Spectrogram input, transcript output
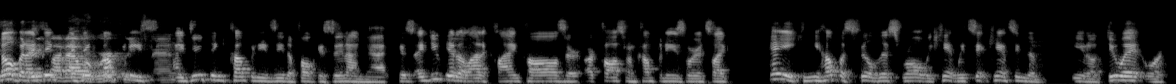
No, but I think, I think companies, week, I do think companies need to focus in on that because I do get a lot of client calls or, or calls from companies where it's like, hey, can you help us fill this role? We can't, we can't seem to, you know, do it, or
